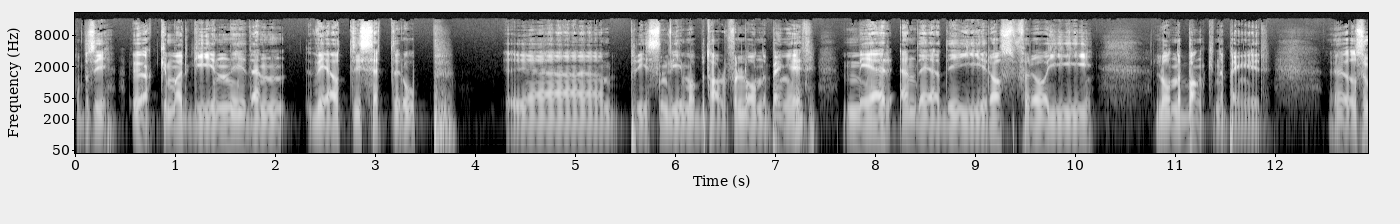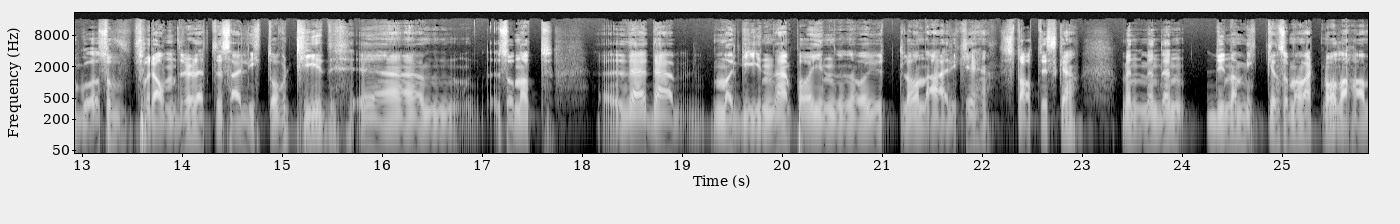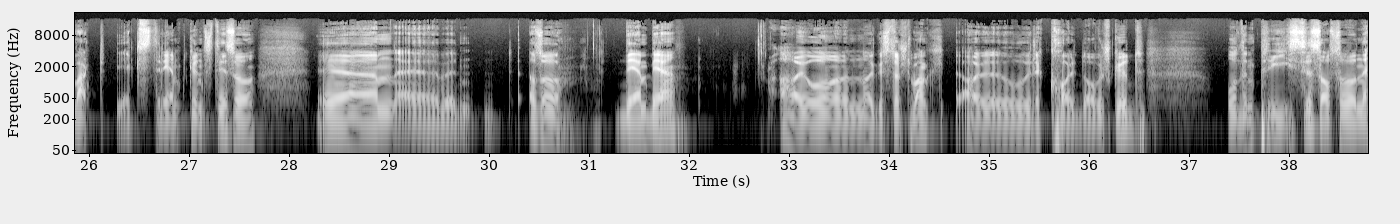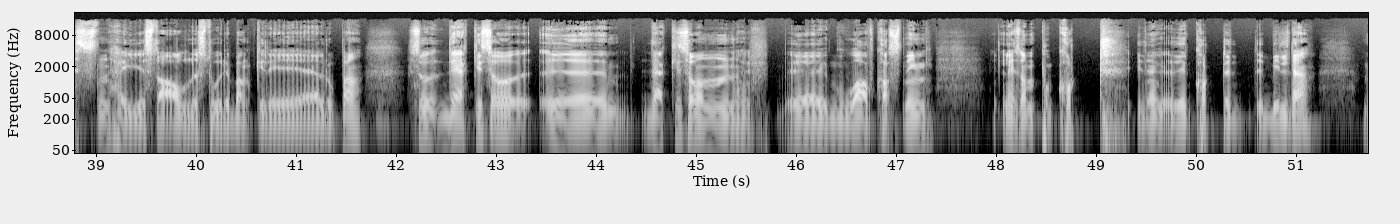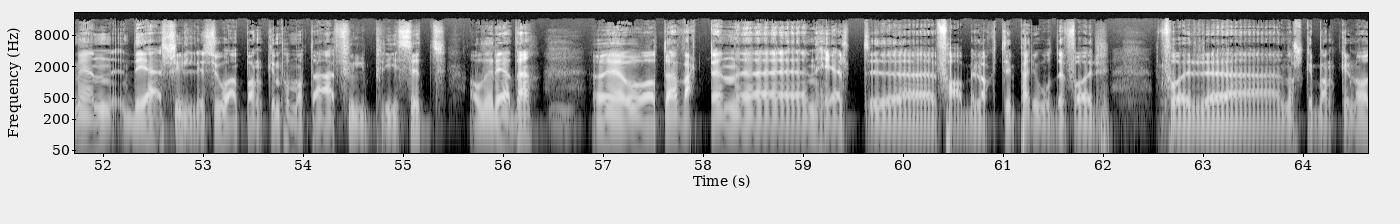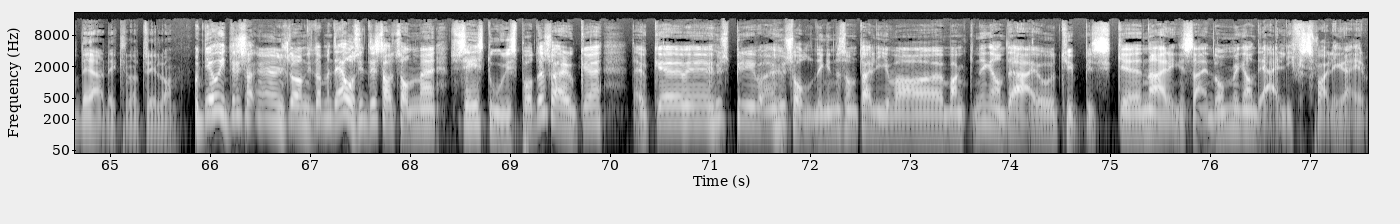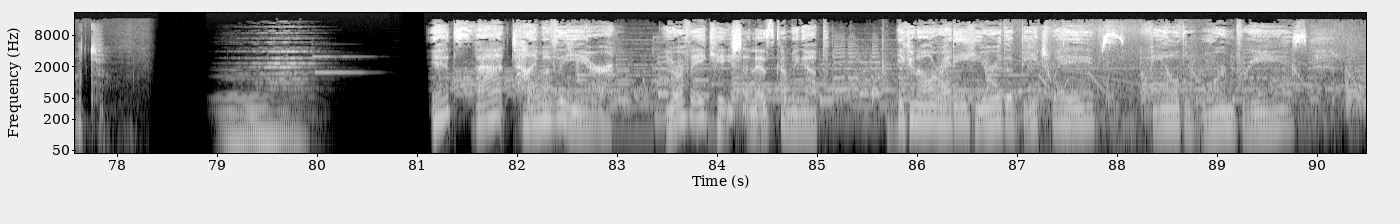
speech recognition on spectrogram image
å si, øke marginen i den ved at de setter opp Eh, prisen vi må betale for å låne penger, mer enn det de gir oss for å gi låne bankene penger. Eh, og så, så, forandrer dette seg litt over tid, eh, sånn at det, det er, marginene på inn- og utlån er ikke statiske. Men, men, den dynamikken som har vært nå, da, har vært ekstremt gunstig. Så eh, altså DNB har jo Norges største bank har jo rekordoverskudd. Og den prises altså nesten høyest av alle store banker i Europa. Så det er ikke så øh, Det er ikke sånn øh, god avkastning liksom på kort i det, det korte bildet. Men det skyldes jo at banken på en måte er fullpriset allerede. Mm. Og at det har vært en, en helt uh, fabelaktig periode for for uh, norske banker nå. Det er det ikke noe tvil om. Og Det er jo interessant, Anita, men det er også interessant sånn med, hvis du ser historisk på det, så er det jo ikke, det er jo ikke hus, husholdningene som tar livet av bankene. Ikke? Det er jo typisk eh, næringseiendom. Ikke? Det er livsfarlige greier, vet du. It's that time of the year. Your vacation is coming up. You can already hear the beach waves, feel the warm breeze,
